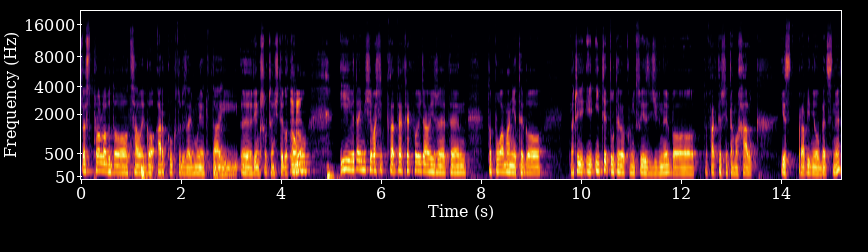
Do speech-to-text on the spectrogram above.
To jest prolog do całego arku, który zajmuje tutaj e, większą część tego tomu. Mhm. I wydaje mi się właśnie, tak jak powiedziałeś, że ten, to połamanie tego, znaczy i, i, tytuł tego komiksu jest dziwny, bo to faktycznie tam Hulk jest prawie nieobecny,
